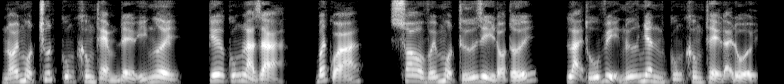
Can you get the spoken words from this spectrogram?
nói một chút cũng không thèm để ý ngươi, kia cũng là giả, bất quá, so với một thứ gì đó tới, lại thú vị nữ nhân cũng không thể đại đổi.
